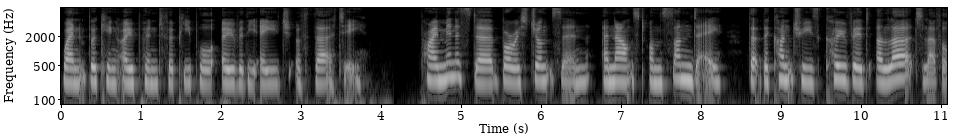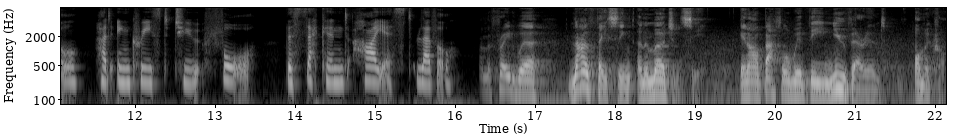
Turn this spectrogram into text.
when booking opened for people over the age of 30. Prime Minister Boris Johnson announced on Sunday that the country's COVID alert level had increased to four, the second highest level. I'm afraid we're now facing an emergency in our battle with the new variant, Omicron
